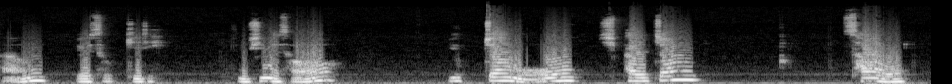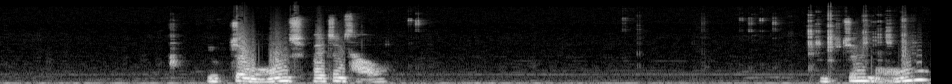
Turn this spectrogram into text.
다음 여기서 길이 중심에서 6.5 18.45 6.5 18.45 6.5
